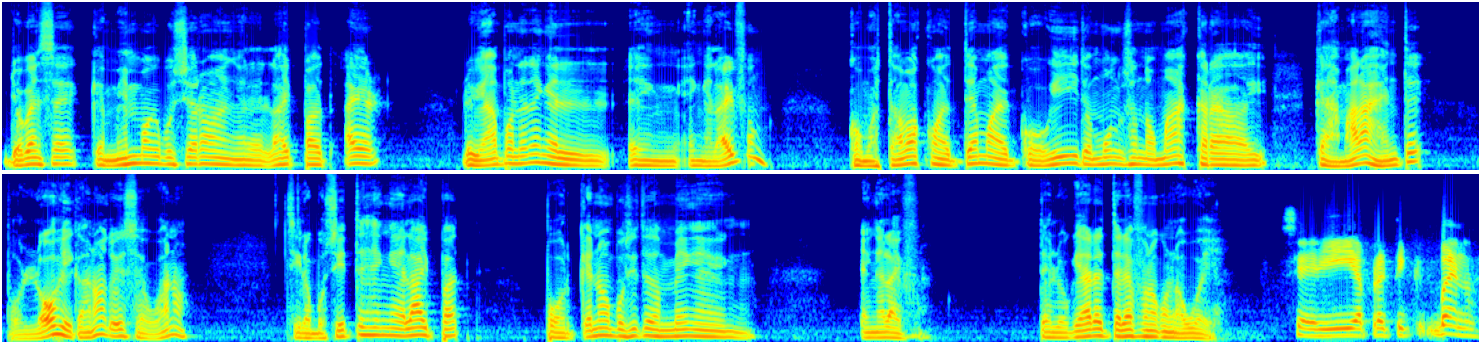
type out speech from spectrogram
Yo pensé que el mismo que pusieron en el iPad Air lo iban a poner en el, en, el iPhone. Como estamos con el tema del COVID, todo el mundo usando máscara que además la gente, por lógica, ¿no? Tú dices, bueno, si lo pusiste en el iPad, ¿por qué no lo pusiste también en, en el iPhone? Desbloquear el teléfono con la huella. Sería práctico. Bueno,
